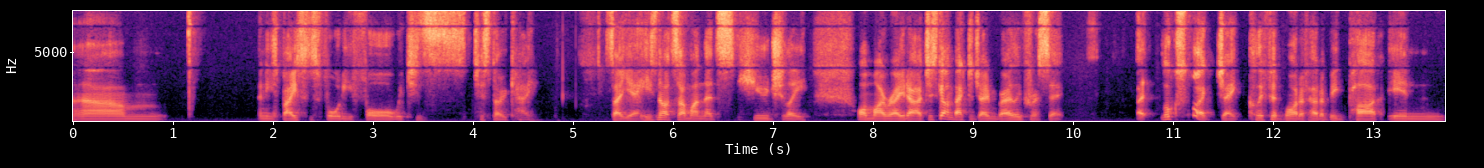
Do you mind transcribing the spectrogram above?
Um, and his base is 44, which is just okay. So, yeah, he's not someone that's hugely on my radar. Just going back to Jayden Brailey for a sec. It looks like Jake Clifford might have had a big part in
